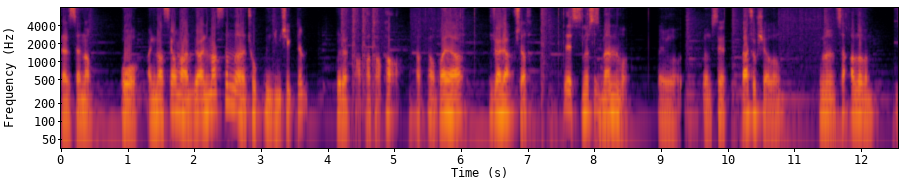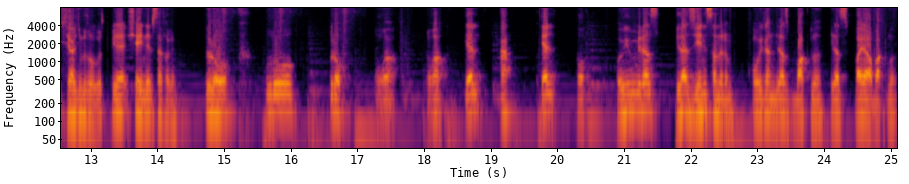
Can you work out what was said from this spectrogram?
Sen sen al. O animasyon var. Bir animasyon da çok ilgimi çekti. Böyle ta ta ta ta ta ta bayağı güzel yapmışlar. Bir sınırsız mermi var. Ee, daha çok şey alalım. Bunu alalım. İhtiyacımız olur. Bir de şeyleri satalım. Drop. Drop. Drop. Oha. Oha. Gel. Ha. Gel. Oh. Oyun biraz biraz yeni sanırım. O yüzden biraz baklı. Biraz bayağı baklı.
